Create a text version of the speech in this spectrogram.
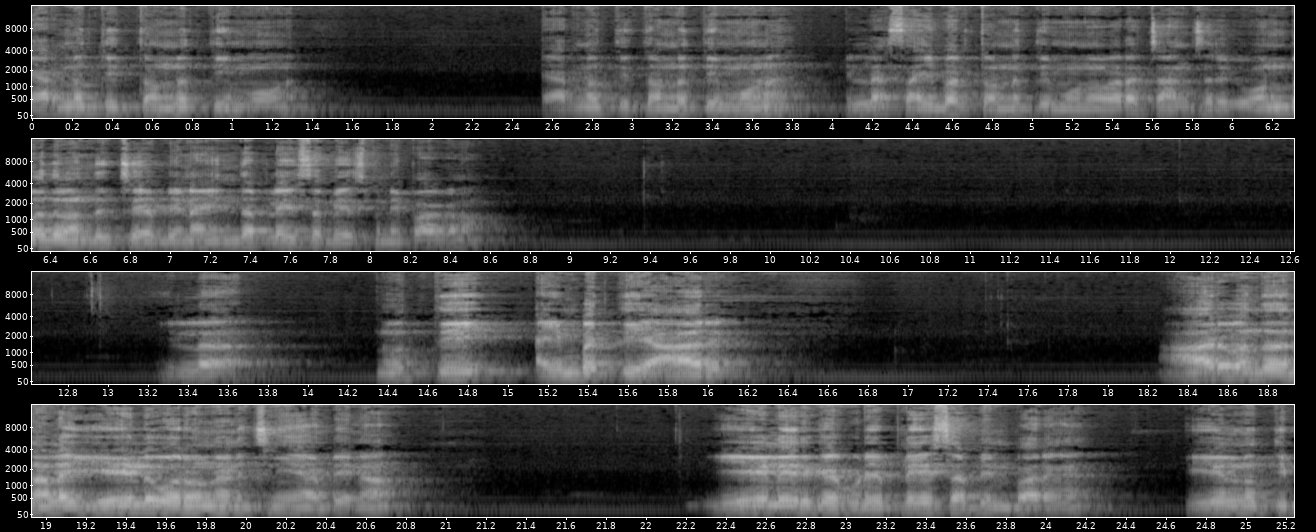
இரநூத்தி தொண்ணூற்றி மூணு. இரநூத்தி தொண்ணூற்றி மூணு இல்லை சைபர் தொண்ணூற்றி மூணு வர சான்ஸ் இருக்குது ஒன்பது வந்துச்சு அப்படின்னா இந்த பிளேஸை பேஸ் பண்ணி பார்க்கணும். இல்லை நூற்றி ஐம்பத்தி ஆறு. ஆறு வந்ததுனால ஏழு வரும்னு நினச்சிங்க அப்படின்னா ஏழு இருக்கக்கூடிய பிளேஸ் அப்படின்னு பாருங்கள் ஏழ்நூற்றி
